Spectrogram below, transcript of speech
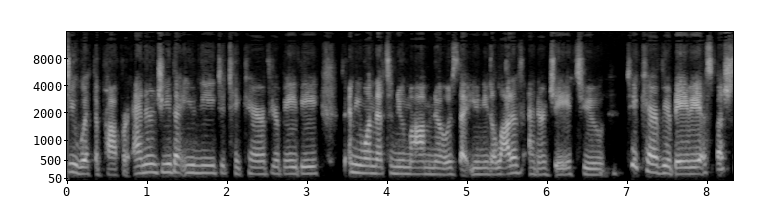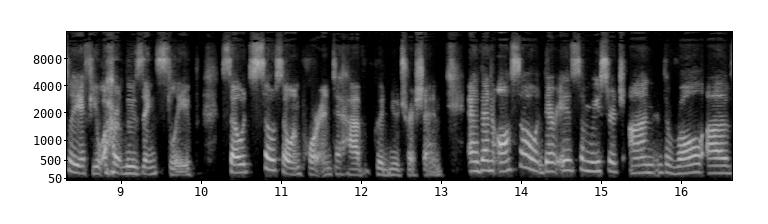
you with the proper energy that you need to take care of your baby. Anyone that's a new mom knows that you need a lot of energy to take care of your baby, especially if you are losing sleep. So it's so, so important to have good nutrition. And then also, there is some research on the role of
